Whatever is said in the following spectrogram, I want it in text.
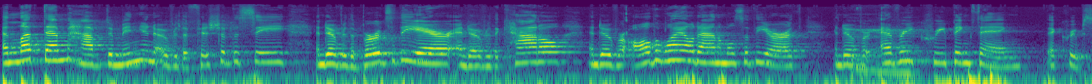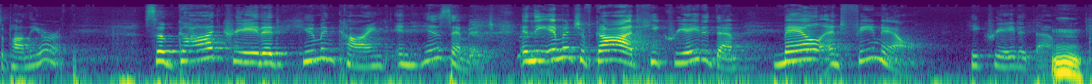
And let them have dominion over the fish of the sea, and over the birds of the air, and over the cattle, and over all the wild animals of the earth, and over every creeping thing that creeps upon the earth. So God created humankind in his image. In the image of God, he created them, male and female. He created them. Mm.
